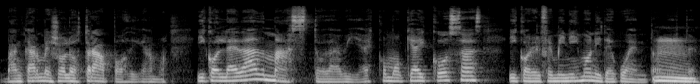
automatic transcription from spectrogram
bancarme yo los trapos, digamos. Y con la edad más todavía. Es como que hay cosas, y con el feminismo ni te cuento, viste.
